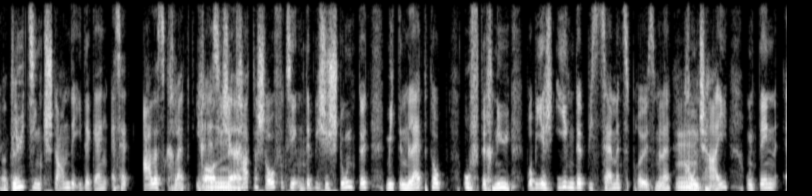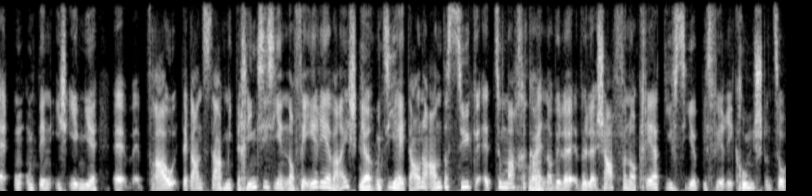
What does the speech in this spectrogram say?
Okay. Die Leute sind gestanden in der Gang. Es hat alles geklebt. Ich, Oh es war eine. Katastrophe. Gewesen. Und dann bist du eine Stunde dort mit dem Laptop auf den Knie, probierst irgendetwas zusammenzubröseln, Mhm. kommst heim und dann, äh, und, und dann ist irgendwie äh, die Frau den ganzen Tag mit den Kindern, sie haben noch Ferien, weißt Ja. Und sie hat auch noch anderes Zeug äh, zu machen Klar. gehabt, noch wollen, wollen arbeiten, noch kreativ sein, etwas für ihre Kunst und so.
